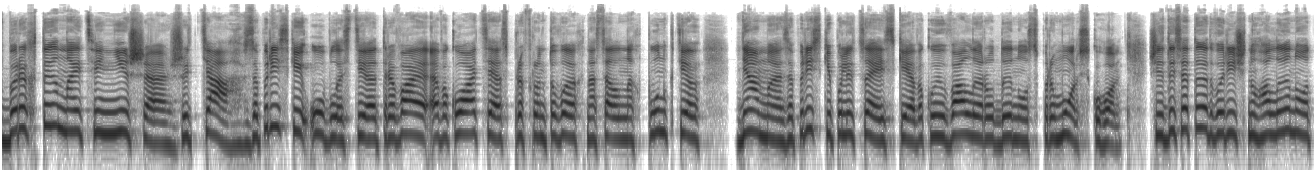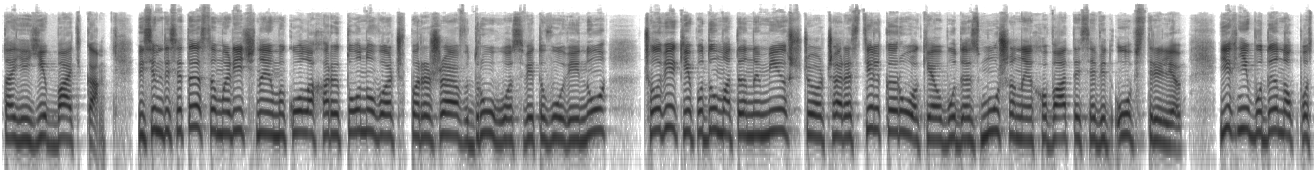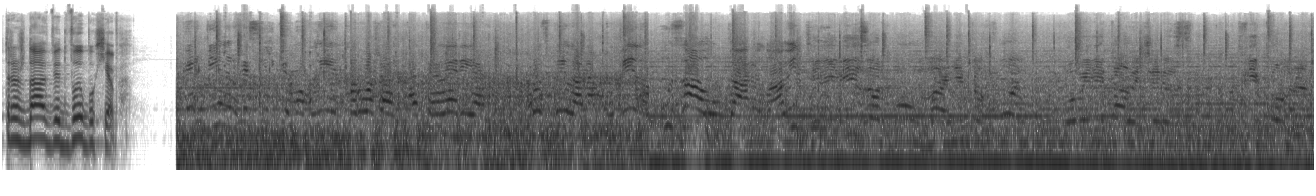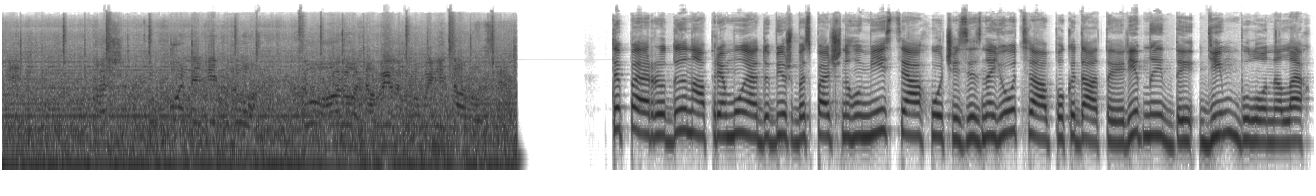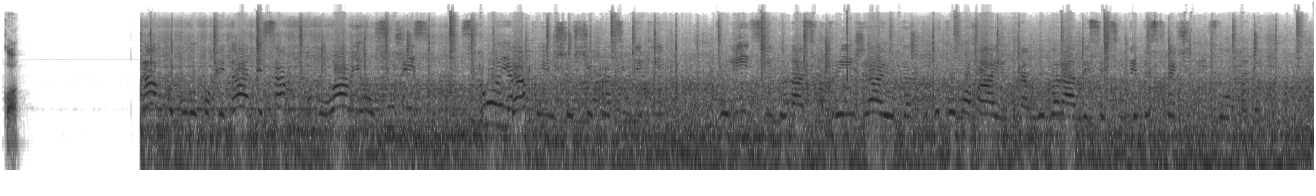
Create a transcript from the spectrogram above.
Вберегти найцінніше життя в Запорізькій області триває евакуація з прифронтових населених пунктів. Днями запорізькі поліцейські евакуювали родину з Приморського, 62-річну Галину та її батька. 87-річний Микола Харитонович пережив Другу світову війну. Чоловік і подумати не міг, що через стільки років буде змушений ховатися від обстрілів. Їхній будинок постраждав від вибухів. Ворожа артилерія розбила нам будинок, у залу вдарило. А він Телевізор був, магнітофон, повилітали через дві комнати. Аж кухонне вікно до огорода вилетіло, повилітало все. Тепер родина прямує до більш безпечного місця, хоч і зізнаються, покидати рідний дім було нелегко. жалко було покидати, сам купував його всю життя. Строя. Дякую, що ще працівники поліції до нас та допомагають нам вибиратися з небезпечної зони.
